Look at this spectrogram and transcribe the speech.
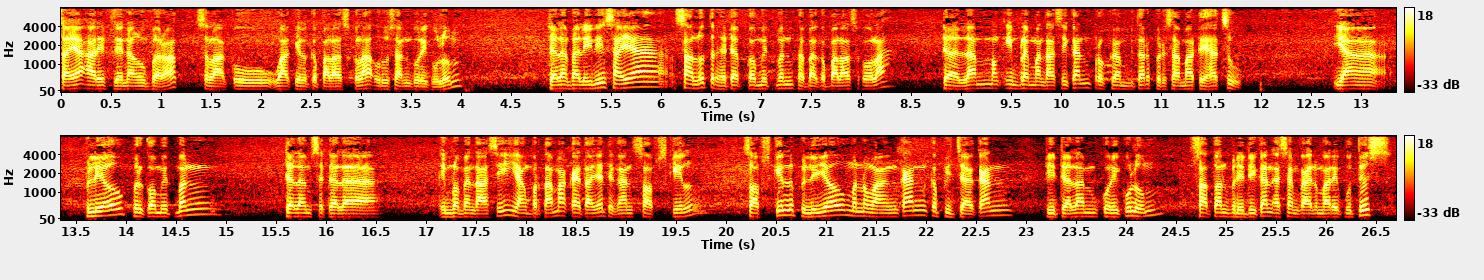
Saya Arif Zainal Mubarak, selaku Wakil Kepala Sekolah Urusan Kurikulum. Dalam hal ini saya salut terhadap komitmen Bapak Kepala Sekolah dalam mengimplementasikan program pintar bersama Daihatsu. Yang beliau berkomitmen dalam segala implementasi. Yang pertama kaitannya dengan soft skill. Soft skill beliau menuangkan kebijakan di dalam kurikulum Satuan Pendidikan SMKN Mari Kudus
